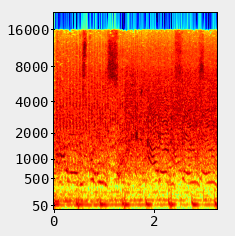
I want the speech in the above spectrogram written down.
out of this place, out of the face.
